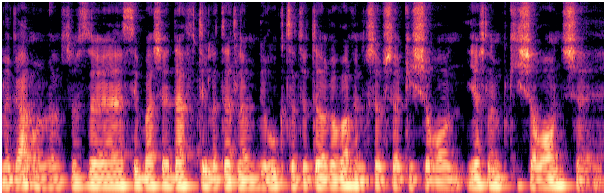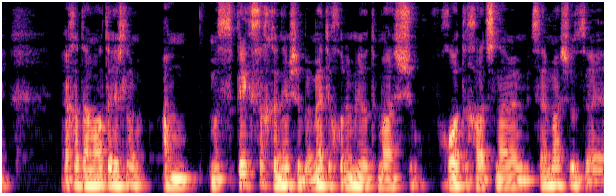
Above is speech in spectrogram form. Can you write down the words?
לגמרי, ואני חושב שזו הסיבה שהעדפתי לתת להם דירוג קצת יותר גבוה, כי אני חושב שהכישרון, יש להם כישרון ש... איך אתה אמרת, יש להם מספיק שחקנים שבאמת יכולים להיות משהו. לפחות אחד, שניים מהם יצא משהו, זה,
